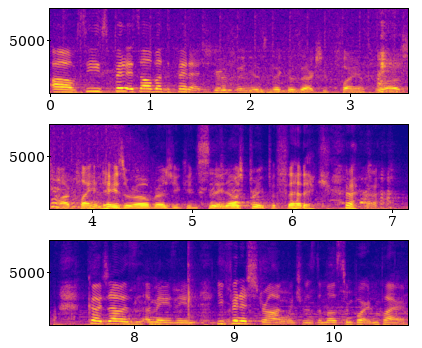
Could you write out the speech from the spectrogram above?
Oh, see, spin. It's all about the finish. The good thing is Nikola's actually playing for us. My playing days are over, as you can see. That was pretty pathetic. Coach, that was amazing. You finished strong, which was the most important part.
